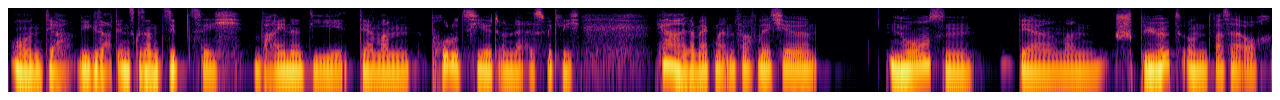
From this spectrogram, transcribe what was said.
Und ja, wie gesagt, insgesamt 70 Weine, die der Mann produziert. Und da ist wirklich, ja, da merkt man einfach, welche Nuancen der man spürt und was er auch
